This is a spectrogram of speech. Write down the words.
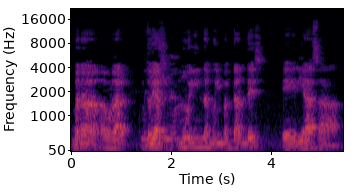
van a abordar historias muy lindas, muy impactantes, eh, ligadas a,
